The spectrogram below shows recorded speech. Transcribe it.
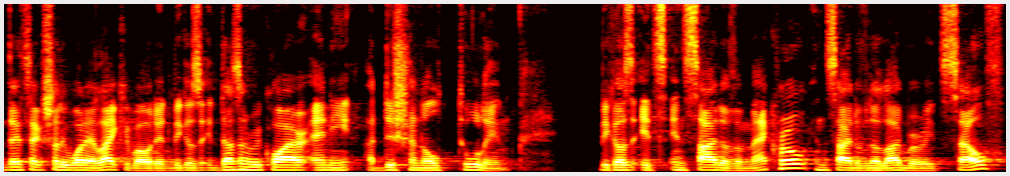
that's actually what I like about it because it doesn't require any additional tooling because it's inside of a macro, inside of the library itself,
